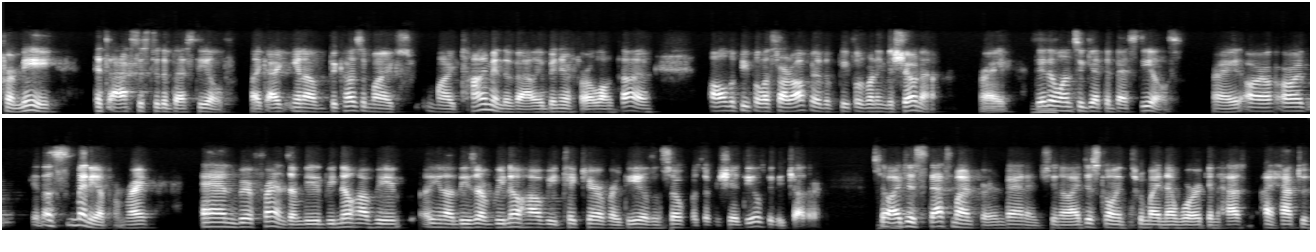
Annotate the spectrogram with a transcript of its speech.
For me, it's access to the best deals. Like I, you know, because of my my time in the valley, I've been here for a long time. All the people I start off with are the people running the show now, right? They're mm-hmm. the ones who get the best deals, right? Or or you know, many of them, right? And we're friends, and we we know how we you know these are we know how we take care of our deals and so forth. So we share deals with each other. So I just that's mine for advantage. You know, I just going through my network and have I have to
